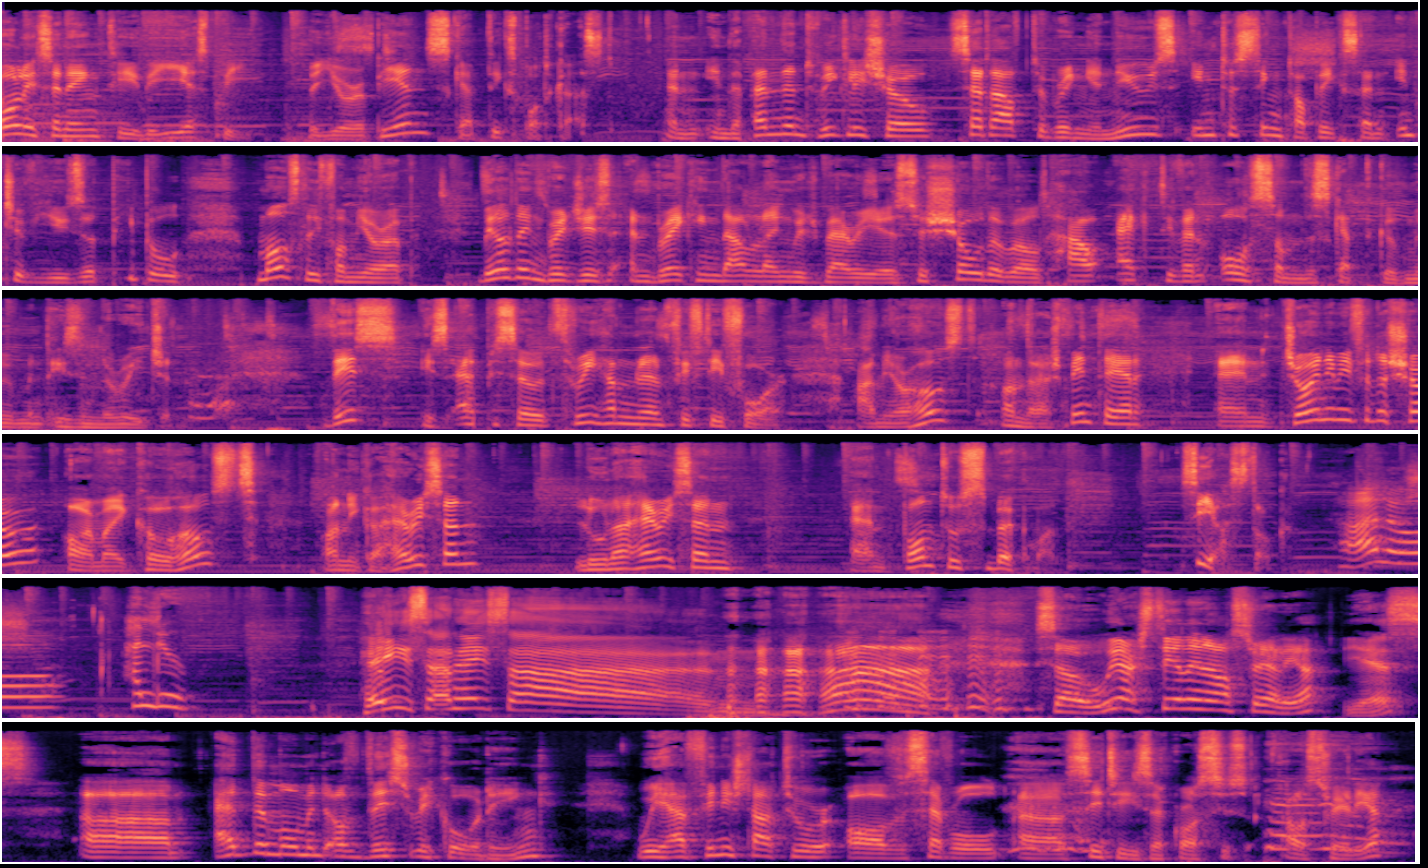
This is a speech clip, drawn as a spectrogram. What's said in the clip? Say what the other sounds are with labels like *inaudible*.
You're listening to the ESP, the European Skeptics Podcast, an independent weekly show set out to bring you news, interesting topics, and interviews of people mostly from Europe, building bridges and breaking down language barriers to show the world how active and awesome the skeptical movement is in the region. This is episode 354. I'm your host, András Pinter, and joining me for the show are my co hosts, Annika Harrison, Luna Harrison, and Pontus Böckman. Sziasztok! Hello! Hello. Hejsan hejsan! *laughs* So, we are still in Australia. yes. Um, at the moment of this recording, we have finished our tour of several uh, cities across Australia,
